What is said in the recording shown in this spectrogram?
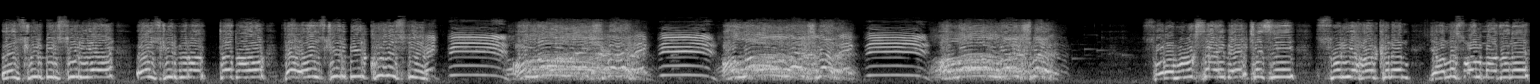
özgür bir Suriye, özgür bir Orta Doğu ve özgür bir Kudüs'tür. Tekbir! Allahu Ekber! Tekbir! Allahu Ekber! Sorumluluk sahibi herkesi Suriye halkının yalnız olmadığını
